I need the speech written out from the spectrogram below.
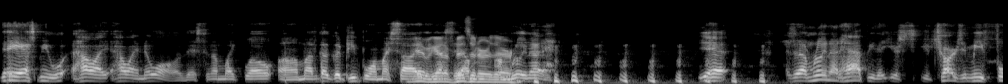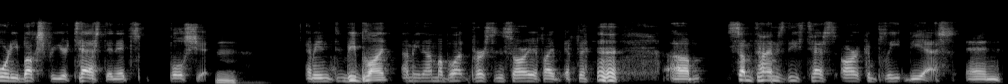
they asked me how I how I know all of this, and I'm like, well, um, I've got good people on my side. Yeah, we got a said, visitor I'm, there. I'm really not. yeah, I said I'm really not happy that you're you're charging me forty bucks for your test, and it's bullshit. Mm. I mean, to be blunt, I mean, I'm a blunt person. Sorry if I if um, sometimes these tests are complete BS, and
